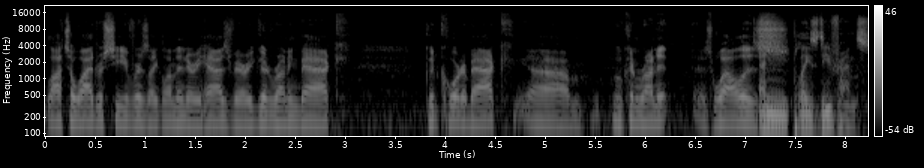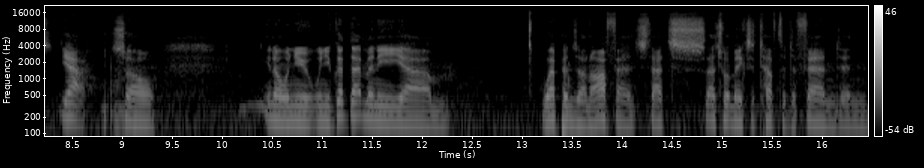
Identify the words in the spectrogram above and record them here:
lots of wide receivers like Londonderry has. Very good running back, good quarterback um, who can run it as well as And plays defense. yeah. Yeah. So, you know, when you when you've got that many um, weapons on offense, that's that's what makes it tough to defend. And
